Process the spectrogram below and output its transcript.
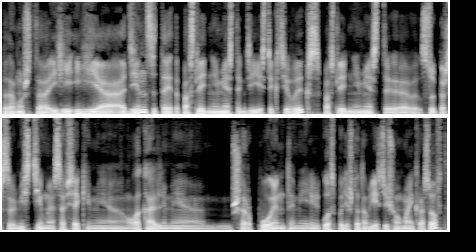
потому что E11 — это последнее место, где есть ActiveX, последнее место э, суперсовместимое со всякими локальными шерпоинтами, или, господи, что там есть еще у Microsoft.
